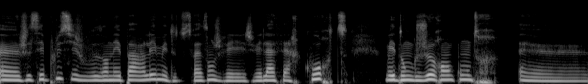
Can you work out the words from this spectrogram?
Euh, je sais plus si je vous en ai parlé, mais de toute façon, je vais, je vais la faire courte. Mais donc, je rencontre euh,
